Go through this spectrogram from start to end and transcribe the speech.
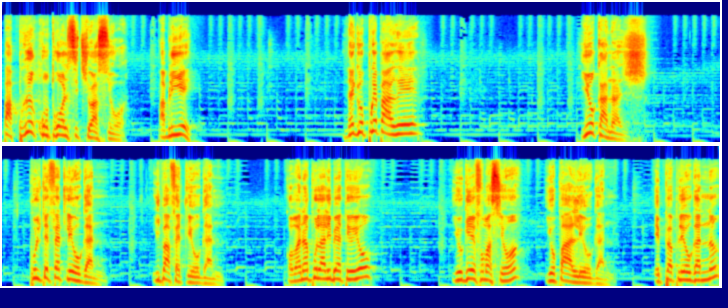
pas prendre contrôle de la situation. Pas oublier. Nèg préparé yon canage pour te faire les organes il pas fait les organes commandant pour la liberté yo yo gen information yo pas les organes et peuple Ogan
